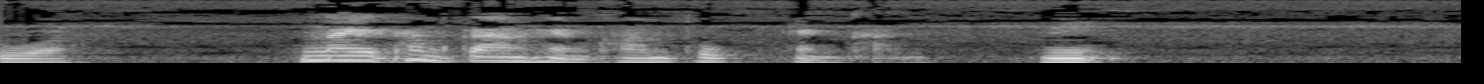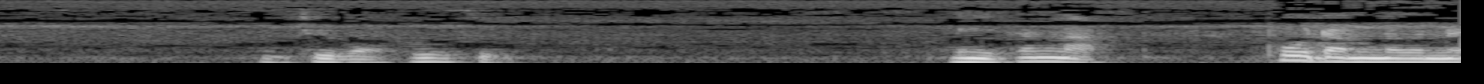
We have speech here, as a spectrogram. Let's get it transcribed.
ตัว ในท่ามกลางแห่งความทุกข์แห่งขันนี่ ชื่อว่าผู้จิตนี่สำหรับผู้ดำเนินใน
